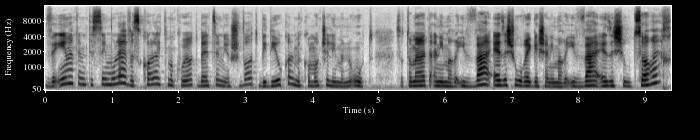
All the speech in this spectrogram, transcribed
ואם אתם תשימו לב, אז כל ההתמכרויות בעצם יושבות בדיוק על מקומות של הימנעות. זאת אומרת, אני מרעיבה איזשהו רגש, אני מרעיבה איזשהו צורך,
